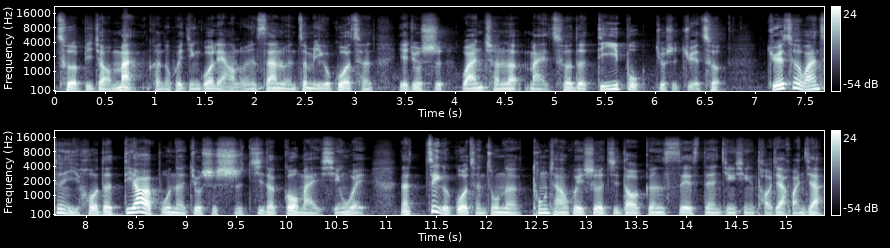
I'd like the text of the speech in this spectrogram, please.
策比较慢，可能会经过两轮、三轮这么一个过程，也就是完成了买车的第一步，就是决策。决策完成以后的第二步呢，就是实际的购买行为。那这个过程中呢，通常会涉及到跟 4S 店进行讨价还价，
